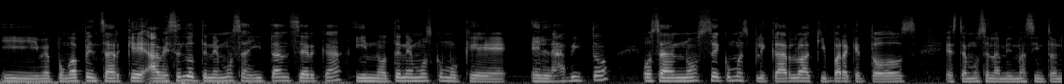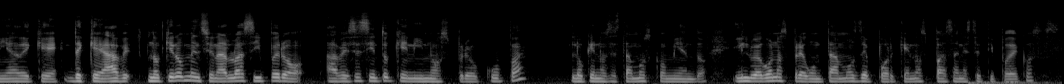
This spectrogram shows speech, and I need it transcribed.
y me pongo a pensar que a veces lo tenemos ahí tan cerca y no tenemos como que el hábito, o sea, no sé cómo explicarlo aquí para que todos estemos en la misma sintonía de que, de que, no quiero mencionarlo así, pero a veces siento que ni nos preocupa lo que nos estamos comiendo y luego nos preguntamos de por qué nos pasan este tipo de cosas.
